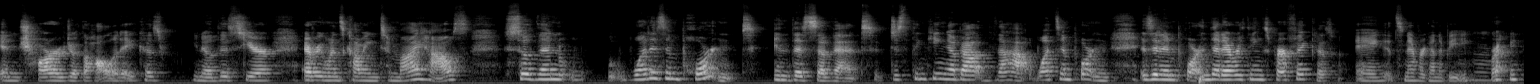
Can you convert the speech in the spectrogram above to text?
in charge of the holiday, because you know this year everyone's coming to my house, so then what is important in this event? Just thinking about that what's important? Is it important that everything's perfect? Because a it's never going to be mm-hmm. right?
